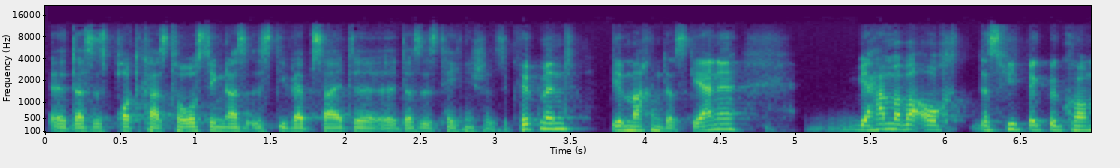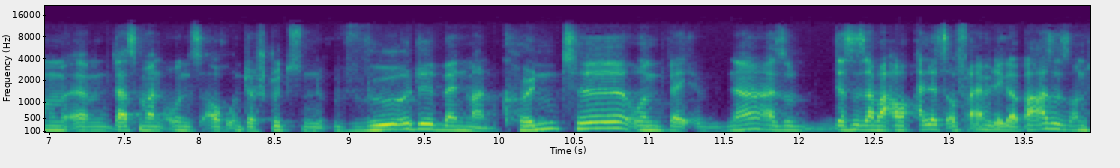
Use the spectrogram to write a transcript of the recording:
Das ist Podcast-Hosting, das ist die Webseite, das ist technisches Equipment. Wir machen das gerne. Wir haben aber auch das Feedback bekommen, ähm, dass man uns auch unterstützen würde, wenn man könnte. Und na, also das ist aber auch alles auf freiwilliger Basis. Und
